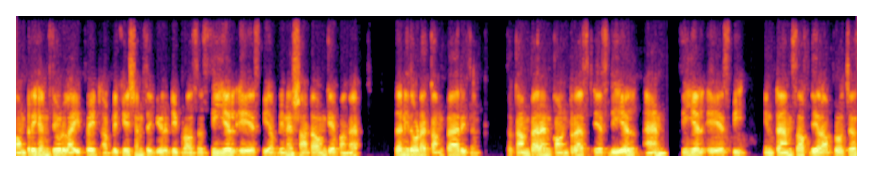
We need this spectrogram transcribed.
comprehensive lightweight application security process CLASP அப்படின்னு ஷார்ட்டாகவும் கேட்பாங்க. தென் இதோட comparison so compare and contrast SDL and CLASP in terms of their approaches,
